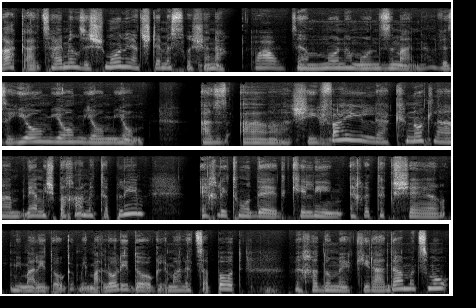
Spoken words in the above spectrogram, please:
רק אלצהיימר זה 8 עד 12 שנה. וואו. זה המון המון זמן, וזה יום, יום, יום, יום. אז השאיפה היא להקנות לבני המשפחה המטפלים איך להתמודד, כלים, איך לתקשר, ממה לדאוג, ממה לא לדאוג, למה לצפות וכדומה. כי לאדם עצמו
